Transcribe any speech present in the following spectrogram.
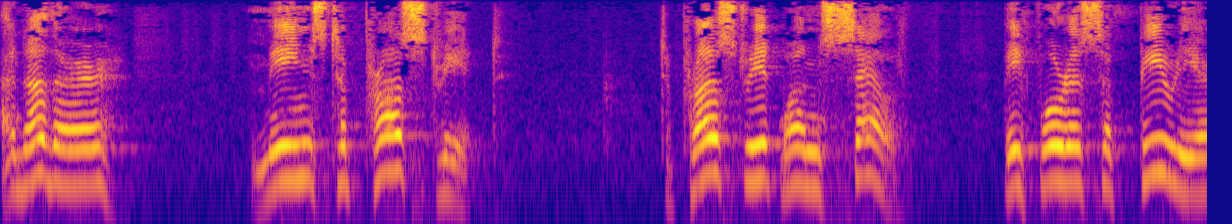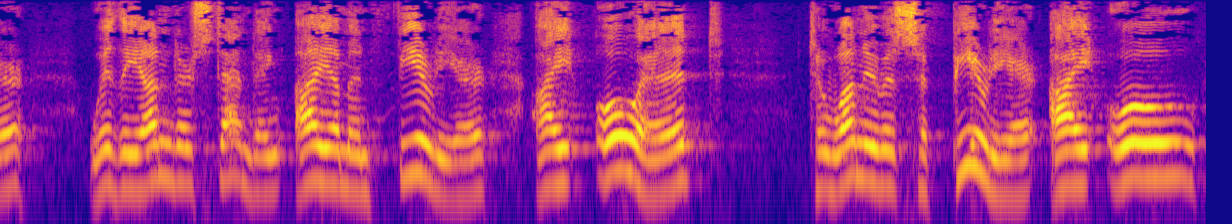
Another means to prostrate. To prostrate oneself before a superior with the understanding I am inferior, I owe it to one who is superior, I owe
